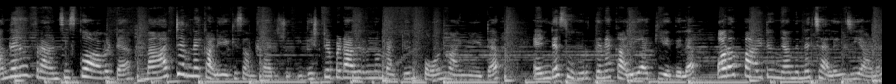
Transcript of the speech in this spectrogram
അന്നേരം ഫ്രാൻസിസ്കോ ആവട്ടെ മാറ്ററിനെ കളിയാക്കി സംസാരിച്ചു. ഇത് ഇഷ്ടപ്പെടാതിരുന്ന മക്യൂൻ ഫോൺ വാങ്ങിയിട്ട് എന്റെ സുഹൃത്തിനെ കളിയാക്കിയതിൽ ഉറപ്പായിട്ടും ഞാൻ നിന്നെ ചലഞ്ച് ചെയ്യാണ്.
